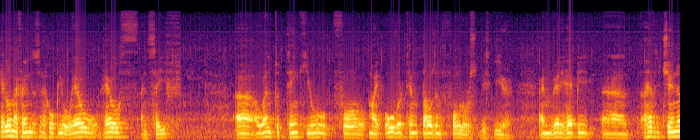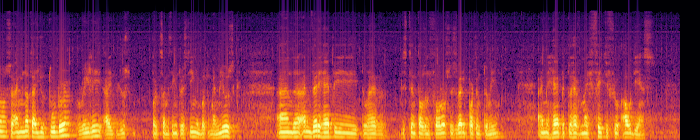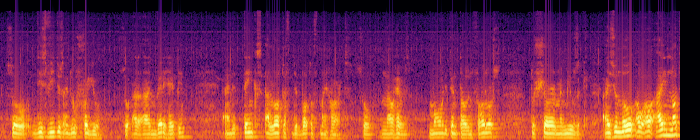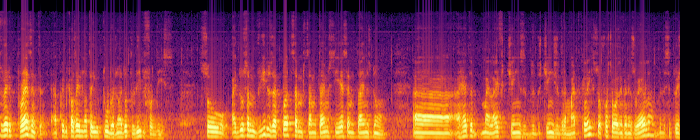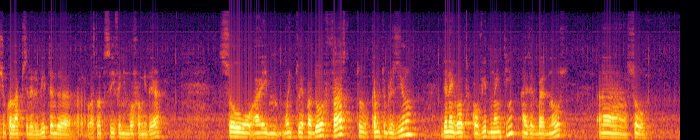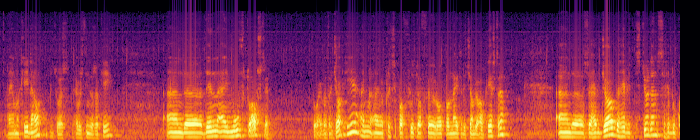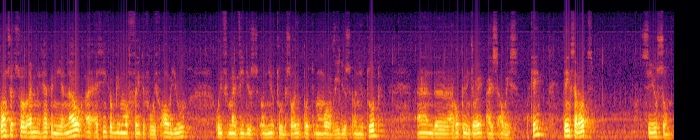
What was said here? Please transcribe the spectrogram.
Hello, my friends. I hope you're well, health, and safe. Uh, I want to thank you for my over 10,000 followers this year. I'm very happy. Uh, I have the channel, so I'm not a YouTuber, really. I just put something interesting about my music. And uh, I'm very happy to have these 10,000 followers. It's very important to me. I'm happy to have my faithful audience. So these videos I do for you. So I, I'm very happy and it thanks a lot of the bottom of my heart. So now I have more than 10,000 followers to share my music. As you know, I, am not very present uh, because I'm not a YouTuber. No, I don't live for this. So I do some videos. I put some sometimes yes, sometimes no. Uh, I had uh, my life changed changed dramatically. So first I was in Venezuela, the situation collapsed a little bit and uh, was not safe anymore for me there. So I went to Ecuador first to come to Brazil. Then I got COVID-19, as everybody knows. Uh, so I am okay now. It was everything was okay. And uh, then I moved to Austria. So I got a job here. I'm, I'm a principal flute of Europa United Chamber Orchestra. And uh, so I have a job, I have students, I do concerts, so I'm happy here. Now I, I think I'll be more faithful with all you with my videos on YouTube. So I will put more videos on YouTube. And uh, I hope you enjoy as always. Okay? Thanks a lot. See you soon.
